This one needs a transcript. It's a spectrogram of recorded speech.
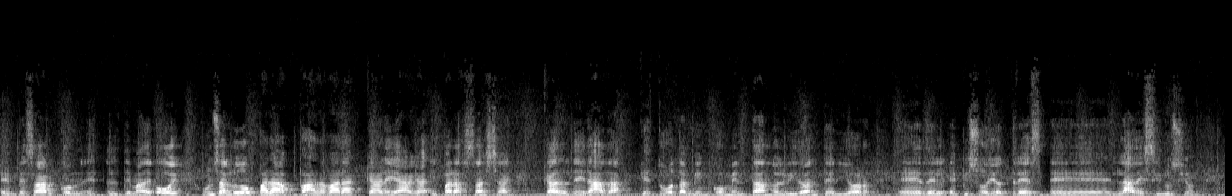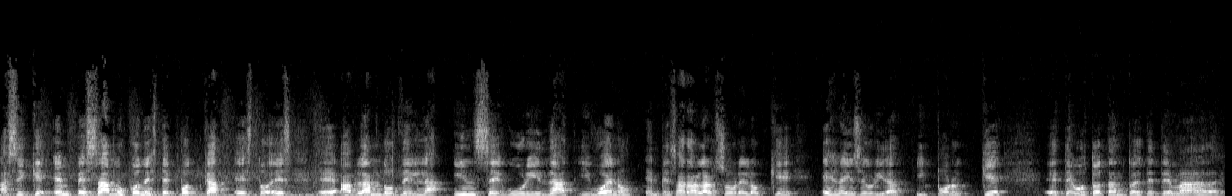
empezar con el tema de hoy, un saludo para Bárbara Careaga y para Sasha Calderada, que estuvo también comentando el video anterior eh, del episodio 3, eh, La desilusión. Así que empezamos con este podcast, esto es eh, hablando de la inseguridad. Y bueno, empezar a hablar sobre lo que es la inseguridad y por qué te gustó tanto este tema, David.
